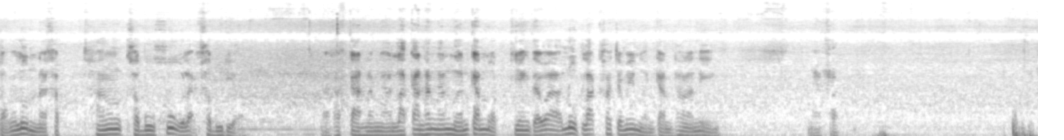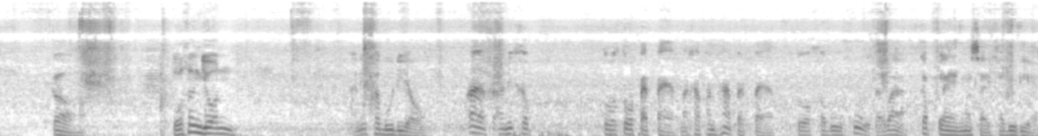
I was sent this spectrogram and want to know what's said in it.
สองรุ่นนะครับ ทั้งคาบูคู่และคาบูเดี่ยวนะครับการทำงานหลักการทำงานเหมือนกันหมด เพียงแต่ว่ารูปลักษณ์เขาจะไม่เหมือนกันเท่านั้นเองนะครับ ก็ตัวเครื่องยนต์ อันนี้คาบูเดียวเอออันนี้คือ ตัวตัว 88 นะครับ 1588 ตัวคาบูคู่ แต่ว่าก็แปลงมาใส่คาบูเดียว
